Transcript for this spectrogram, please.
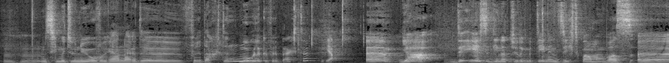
mhm. Misschien moeten we nu overgaan naar de verdachten. Mogelijke verdachten? Ja. Ehm, ja, de eerste die natuurlijk meteen in zicht kwam was eh,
